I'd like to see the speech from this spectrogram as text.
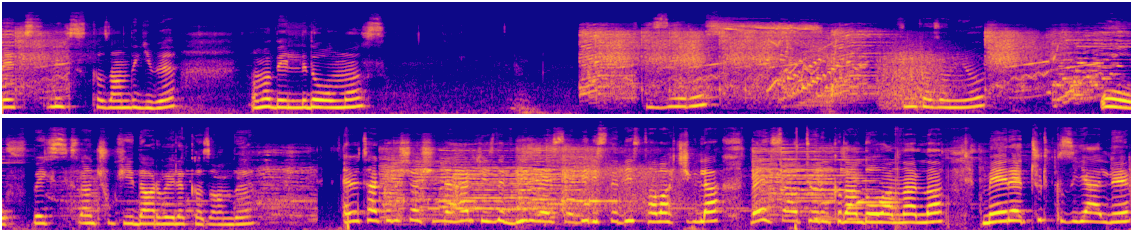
Bexlix kazandı gibi. Ama belli de olmaz. İzliyoruz. Kim kazanıyor? Of, Bexlix'ten çok iyi darbeyle kazandı. Evet arkadaşlar şimdi herkes de 1 vs 1 istediği savaşçıyla vs atıyorum klanda olanlarla. MR Türk kızı geldi.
